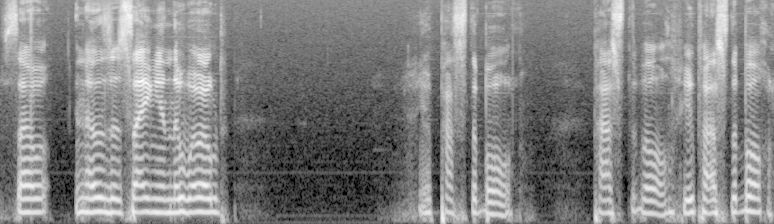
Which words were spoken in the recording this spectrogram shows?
So and others are saying in the world, you pass the ball, pass the ball, you pass the ball.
